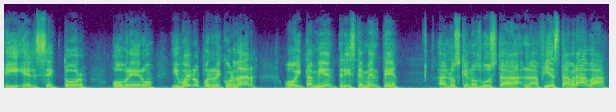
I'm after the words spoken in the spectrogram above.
y el sector obrero. Y bueno, pues recordar hoy también tristemente a los que nos gusta la fiesta brava,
